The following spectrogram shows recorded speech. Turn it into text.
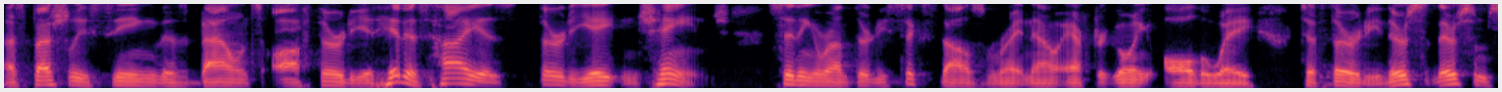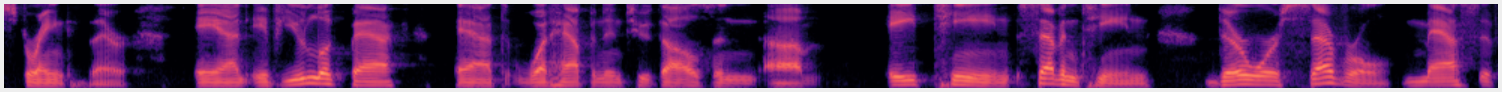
especially seeing this bounce off 30. It hit as high as 38 and change, sitting around 36,000 right now after going all the way to 30. There's there's some strength there. And if you look back at what happened in 2018, 17, there were several massive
